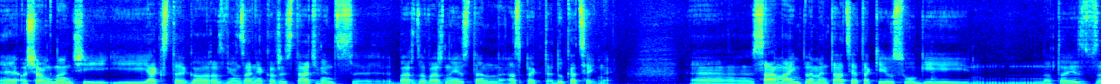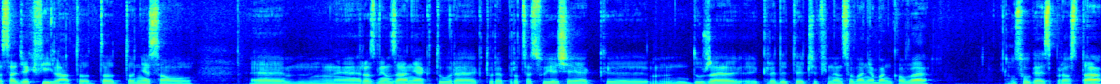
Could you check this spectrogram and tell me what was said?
E, osiągnąć i, i jak z tego rozwiązania korzystać, więc e, bardzo ważny jest ten aspekt edukacyjny. E, sama implementacja takiej usługi, no to jest w zasadzie chwila. To, to, to nie są rozwiązania, które, które procesuje się jak duże kredyty czy finansowania bankowe. Usługa jest prosta,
